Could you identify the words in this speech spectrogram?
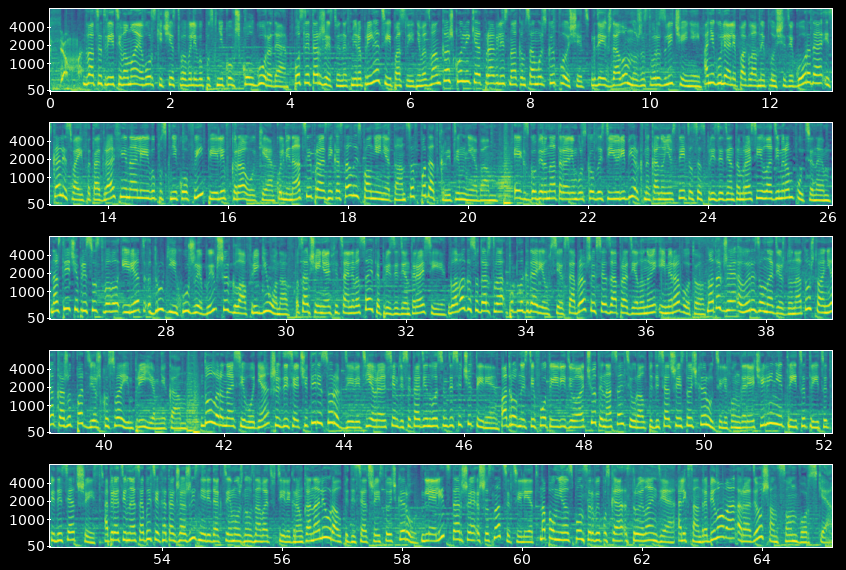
23 мая в Орске чествовали выпускников школ города. После торжественных мероприятий и последнего звонка школьники отправились на Комсомольскую площадь, где их ждало множество развлечений. Они гуляли по главной площади города, искали свои фотографии на аллее выпускников и пели в караоке. Кульминацией праздника стало исполнение танцев под открытым небом. Экс-губернатор Оренбургской области Юрий Берг накануне встретился с президентом России Владимиром Путиным. На встрече присутствовал и ряд других уже бывших глав регионов. По сообщению официального сайта президента России, глава государства поблагодарил всех собравшихся за проделанную ими работу, но также выразил надежду на то, что они окажут поддержку своим преемникам. Доллар на сегодня 64,49, евро 71,84. Подробности, фото и видео отчеты на сайте урал56.ру, телефон горячей линии 30 30 56. Оперативные о событиях, а также о жизни редакции можно узнавать в телеграм-канале урал56.ру для лиц старше 16 лет. Напомню, спонсор выпуска «Стройландия» Александра Белова, радио «Шансон Ворске».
